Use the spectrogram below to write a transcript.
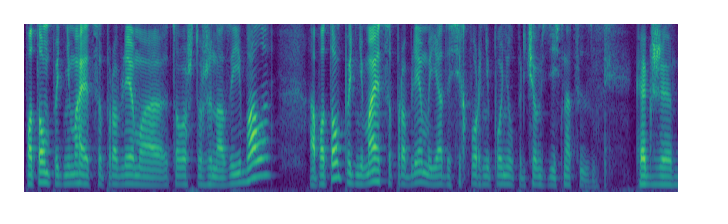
потом поднимается проблема того, что жена заебала, а потом поднимается проблема, я до сих пор не понял, при чем здесь нацизм. Как же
